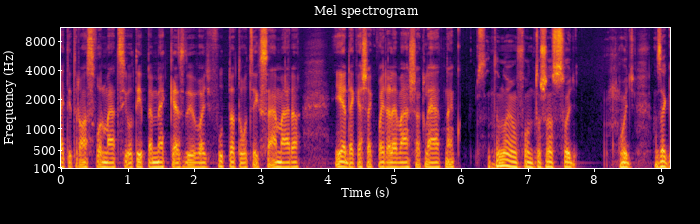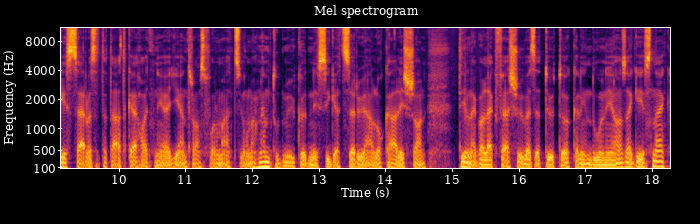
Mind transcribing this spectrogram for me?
IT transformációt éppen megkezdő vagy futtató cég számára érdekesek vagy relevánsak lehetnek? Szerintem nagyon fontos az, hogy hogy az egész szervezetet át kell hagyni egy ilyen transformációnak. Nem tud működni szigetszerűen, lokálisan, tényleg a legfelső vezetőtől kell indulnia az egésznek.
